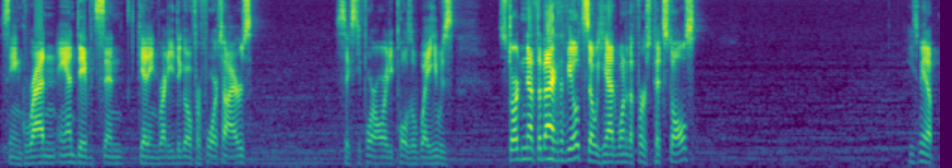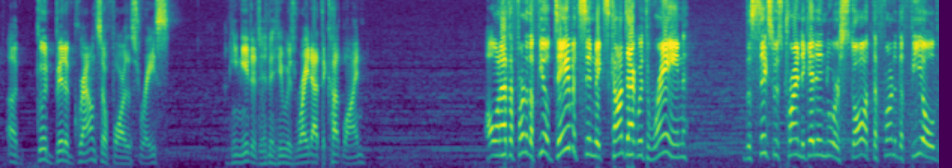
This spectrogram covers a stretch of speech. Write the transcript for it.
Seeing Gradden and Davidson getting ready to go for four tires. 64 already pulls away. He was starting at the back of the field, so he had one of the first pit stalls. He's made up a good bit of ground so far this race. And he needed it. He was right at the cut line. Oh, and at the front of the field, Davidson makes contact with Rain. The six was trying to get into her stall at the front of the field.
